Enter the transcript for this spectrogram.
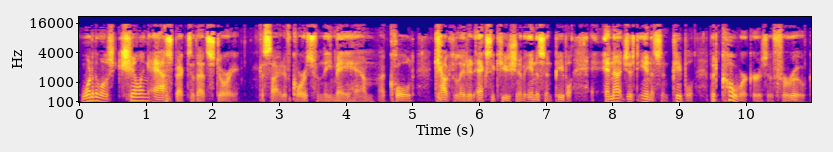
One of the most chilling aspects of that story, aside, of course, from the mayhem, a cold, calculated execution of innocent people, and not just innocent people, but co-workers of Farook.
